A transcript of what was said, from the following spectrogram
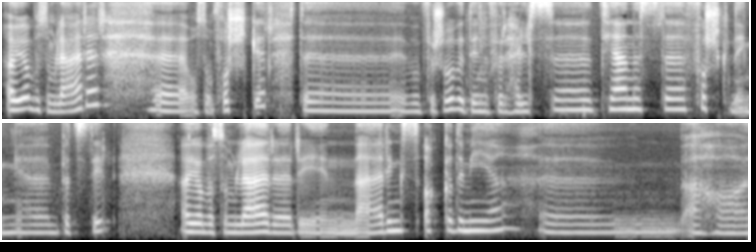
Jeg har jobba som lærer eh, og som forsker. Det var for så vidt innenfor helsetjenesteforskning. Eh, Jeg har jobba som lærer i Næringsakademiet. Eh, jeg har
